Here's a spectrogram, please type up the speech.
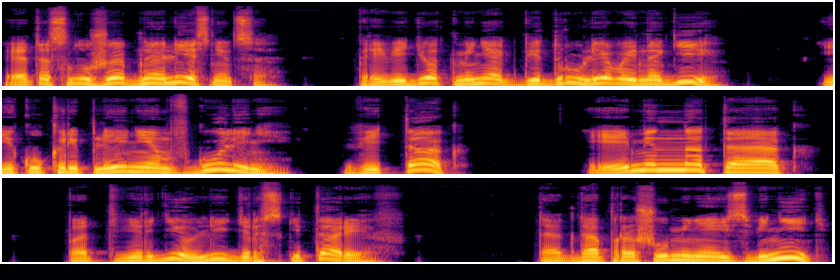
Это служебная лестница приведет меня к бедру левой ноги и к укреплениям в голени, ведь так?» «Именно так», — подтвердил лидер Скитариев. Тогда прошу меня извинить,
